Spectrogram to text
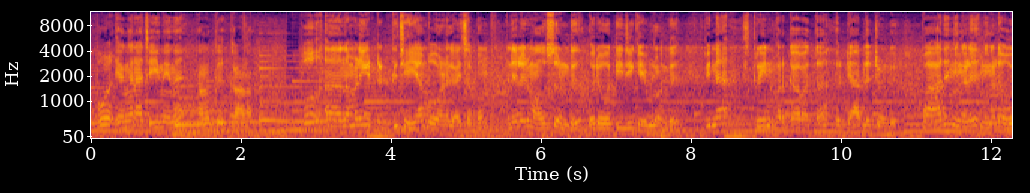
അപ്പോൾ എങ്ങനെയാ ചെയ്യുന്നതെന്ന് നമുക്ക് കാണാം. അപ്പോൾ നമ്മൾ ഈ ട്രിക്ക് ചെയ്യാൻ പോവാണ് ഗൈസ് അപ്പം എന്റെ ഒരു മൗസും ഉണ്ട് ഒരു ഒ ടി ജി കേബിളും ഉണ്ട് പിന്നെ സ്ക്രീൻ വർക്കാവാത്ത ഒരു ടാബ്ലറ്റും ഉണ്ട് അപ്പോൾ ആദ്യം നിങ്ങൾ നിങ്ങളുടെ ഒ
